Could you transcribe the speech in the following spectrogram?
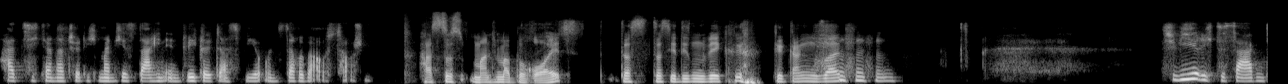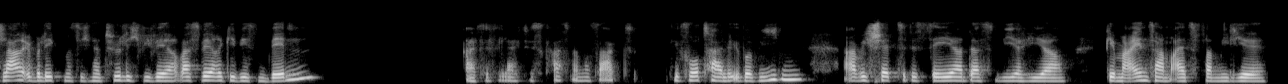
hat sich dann natürlich manches dahin entwickelt, dass wir uns darüber austauschen. Hast du es manchmal bereut, dass, dass ihr diesen Weg gegangen seid? Schwierig zu sagen. Klar überlegt man sich natürlich, wie wäre, was wäre gewesen, wenn. Also vielleicht ist es krass, wenn man sagt, die Vorteile überwiegen. Aber ich schätze das sehr, dass wir hier gemeinsam als Familie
